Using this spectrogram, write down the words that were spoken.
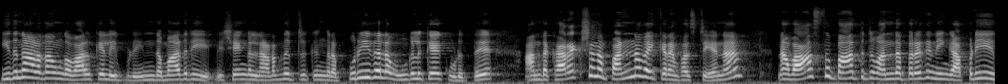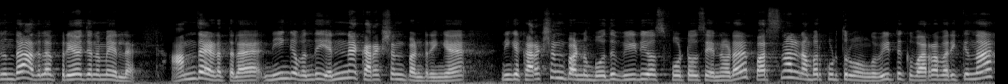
இதனால தான் உங்கள் வாழ்க்கையில் இப்படி இந்த மாதிரி விஷயங்கள் நடந்துட்டுருக்குங்கிற புரிதலை உங்களுக்கே கொடுத்து அந்த கரெக்ஷனை பண்ண வைக்கிறேன் ஃபஸ்ட்டு ஏன்னா நான் வாஸ்து பார்த்துட்டு வந்த பிறகு நீங்கள் அப்படியே இருந்தால் அதில் பிரயோஜனமே இல்லை. அந்த இடத்துல நீங்கள் வந்து என்ன கரெக்ஷன் பண்ணுறீங்க நீங்கள் கரெக்ஷன் பண்ணும்போது வீடியோஸ் ஃபோட்டோஸ் என்னோட பர்சனல் நம்பர் கொடுத்துருவோம். உங்கள் வீட்டுக்கு வர்ற வரைக்கும் தான்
